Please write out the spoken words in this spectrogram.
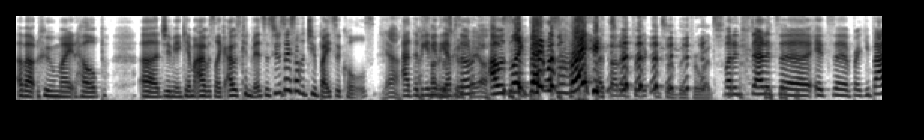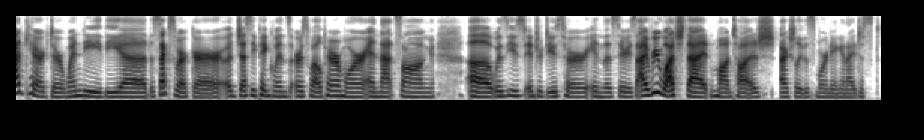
about who might help uh, Jimmy and Kim. I was like, I was convinced as soon as I saw the two bicycles. Yeah, at the beginning of the it was gonna episode. I was like, Ben was right. I thought I predicted something for once. But instead, it's a it's a Breaking Bad character, Wendy, the uh, the sex worker, uh, Jesse Pinkman's erstwhile paramour, and that song uh, was used to introduce her in the series. I rewatched that montage actually this morning, and I just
